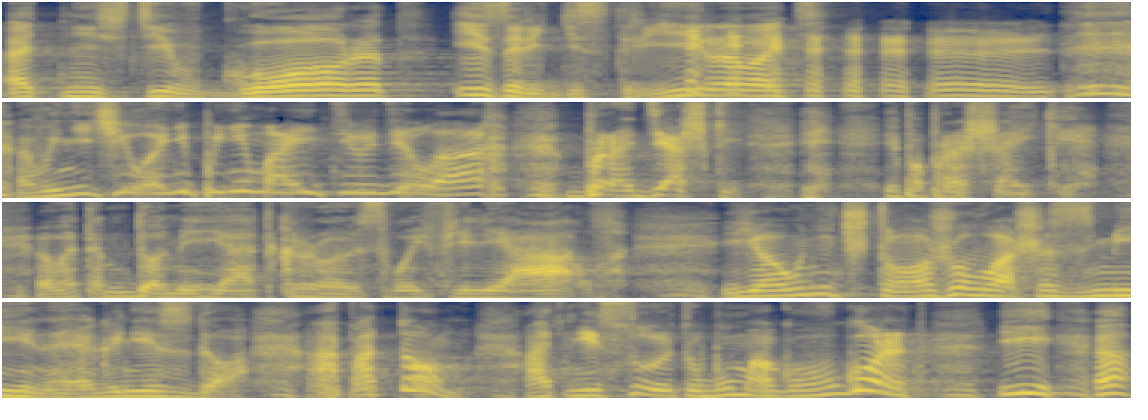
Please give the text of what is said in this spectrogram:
отнести в город и зарегистрировать. Вы ничего не понимаете в делах, бродяжки и попрошайки. В этом доме я открою свой филиал. Я уничтожу ваше змеиное гнездо, а потом отнесу эту бумагу в город и... А,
